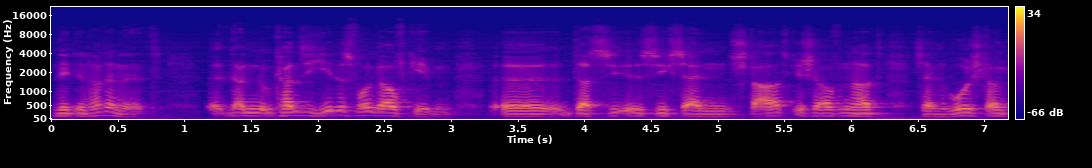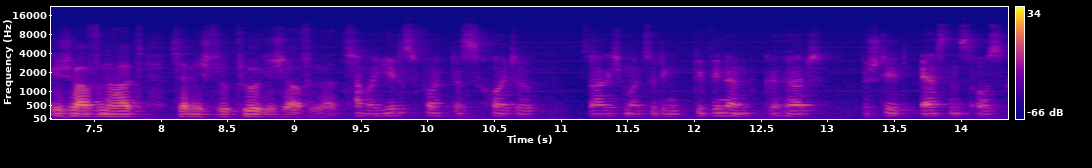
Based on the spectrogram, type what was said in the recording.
Nee, den hat er nicht dann kann sich jedes Volk aufgeben, äh, dass sich seinen Staat geschaffen hat, seinen Wohlstand geschaffen hat, seine Struktur geschaffen hat. Aber jedes Volk, das heute, sage ich mal, zu den Gewinnern gehört, besteht erstens aus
